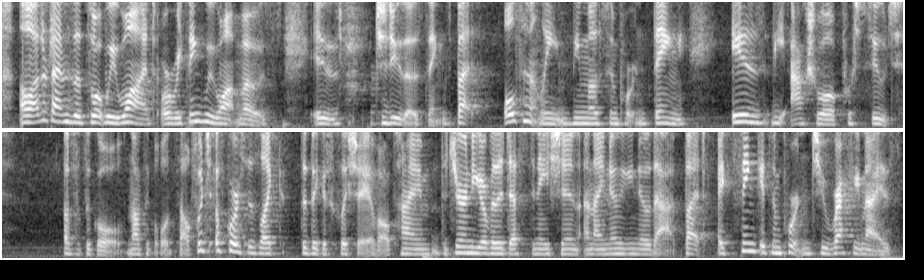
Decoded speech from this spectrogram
a lot of times that's what we want or we think we want most is to do those things. But ultimately the most important thing is the actual pursuit of the goal, not the goal itself, which of course is like the biggest cliche of all time the journey over the destination. And I know you know that, but I think it's important to recognize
